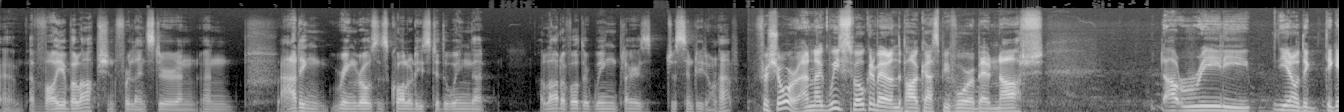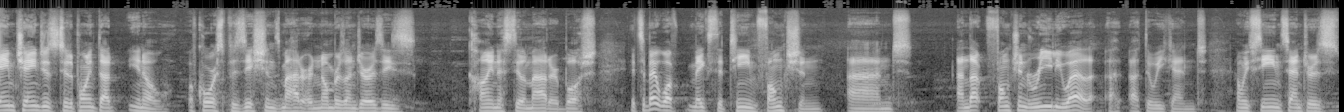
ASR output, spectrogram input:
um, a viable option for Leinster and, and adding Ringrose's qualities to the wing that a lot of other wing players just simply don't have. For sure. And like we've spoken about on the podcast before about not not really you know the the game changes to the point that, you know, of course positions matter and numbers on jerseys kind of still matter, but it's about what makes the team function and and that functioned really well at, at the weekend. And we've seen centres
